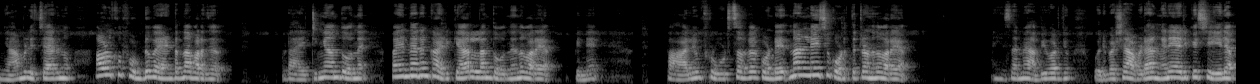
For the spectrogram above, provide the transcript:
ഞാൻ വിളിച്ചായിരുന്നു. അവൾക്ക് ഫുഡ് വേണ്ടെന്നാ പറഞ്ഞത്. ഡയറ്റിംഗ് ആണെന്ന് തോന്നേ വൈകുന്നേരം കഴിക്കാറില്ലെന്ന് തോന്നിയെന്ന് പറയാം. പിന്നെ പാലും ഫ്രൂട്ട്സും ഒക്കെ കൊണ്ട് നല്ലേച്ച് കൊടുത്തിട്ടുണ്ടെന്ന് പറയാം. ഈ സമയം അഭി പറഞ്ഞു ഒരുപക്ഷെ അവിടെ അങ്ങനെയായിരിക്കും ശീലം.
